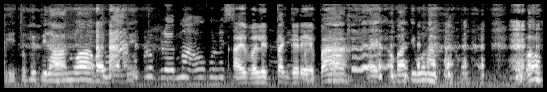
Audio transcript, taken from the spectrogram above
Dito, pipinahan mo ha. Ano ang problema? O, kung nasa... Ay, balittag gare pa. Ay, abanti mo na. Pop.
